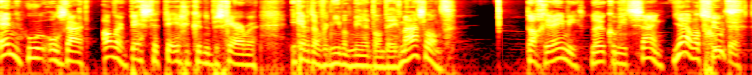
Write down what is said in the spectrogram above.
En hoe we ons daar het allerbeste tegen kunnen beschermen. Ik heb het over niemand minder dan Dave Maasland. Dag Remy, leuk om hier te zijn. Ja, wat Super. goed.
